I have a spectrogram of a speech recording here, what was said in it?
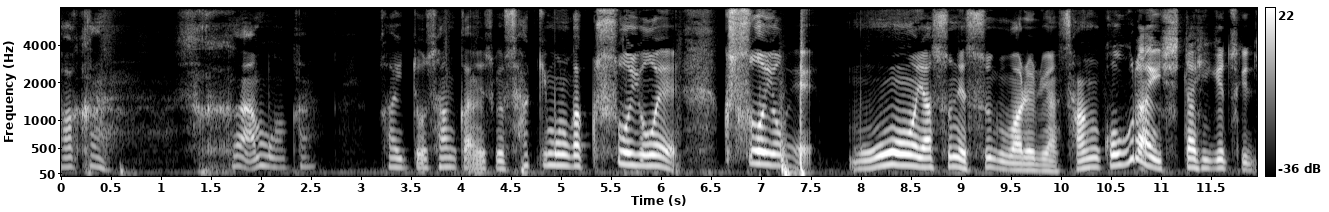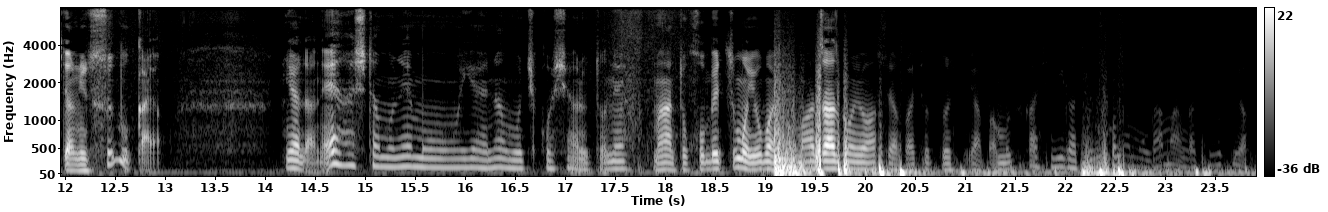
あかん。あ、もうあかん。回答3回目ですけど、先物がクソ弱え。クソ弱え。もう安値すぐ割れるやん。3個ぐらい下髭つけてたのにすぐかよ。嫌だね。明日もね、もう嫌やな。持ち越しあるとね。まあ、あと個別も弱い。マザーズの弱さやから、ちょっとやっぱ難しい日が続くのも我慢が続くよ。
